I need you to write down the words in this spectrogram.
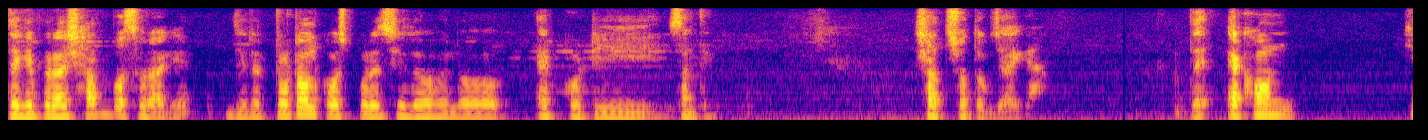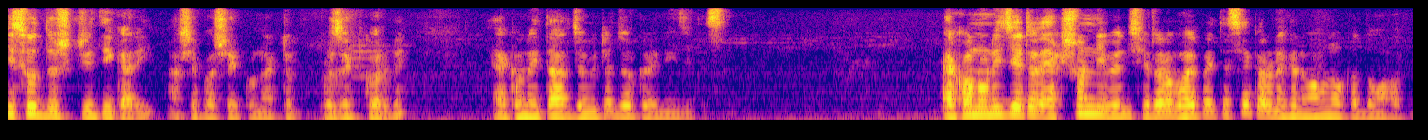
থেকে প্রায় সাত বছর আগে যেটা টোটাল কস্ট পড়েছিল হলো এক কোটি সামথিং সাত শতক জায়গা। তো এখন কিছু দুষ্কৃতিকারী আশেপাশে কোনো একটা প্রজেক্ট করবে এখন এই তার জমিটা জোর করে নিয়ে যেতেছে। এখন উনি যে এটার অ্যাকশন নেবেন, সেটারও ভয় পাইতেছে, কারণ এখানে মামলা মোকদ্দমা হবে।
